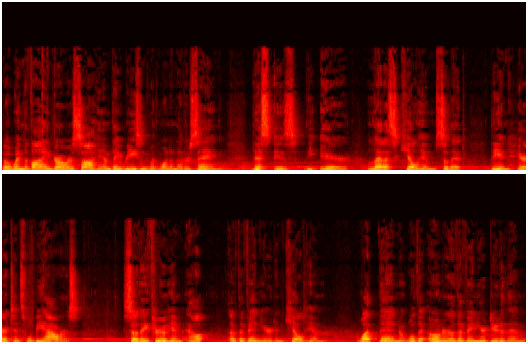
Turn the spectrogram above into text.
But when the vine growers saw him, they reasoned with one another, saying, This is the heir. Let us kill him, so that the inheritance will be ours. So they threw him out of the vineyard and killed him. What then will the owner of the vineyard do to them?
